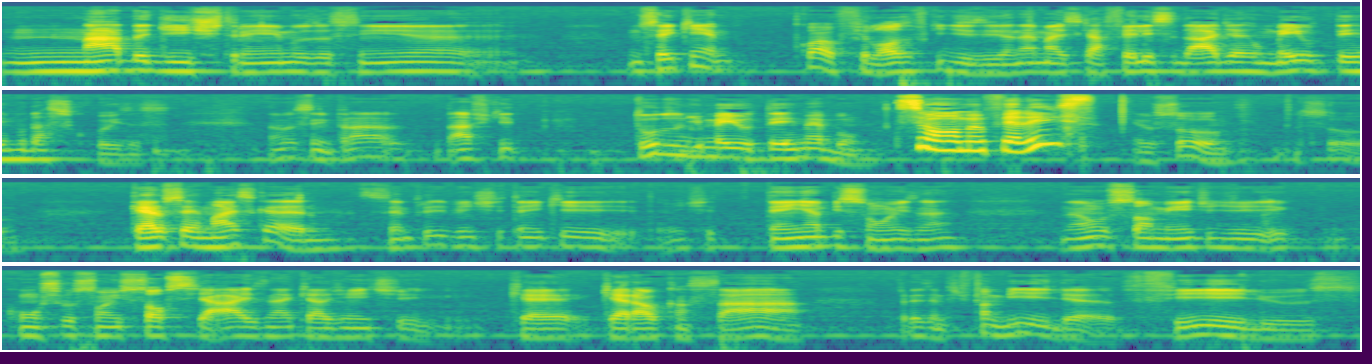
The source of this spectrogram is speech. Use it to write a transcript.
nada de extremos, assim. É, não sei quem é, qual é o filósofo que dizia, né? Mas que a felicidade é o meio termo das coisas. Então, assim, pra, acho que tudo de meio termo é bom. Se um homem feliz? Eu sou, sou. Quero ser mais, quero. Sempre a gente tem que, a gente tem ambições, né? Não somente de construções sociais, né? Que a gente quer, quer alcançar, por exemplo, de família, filhos,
